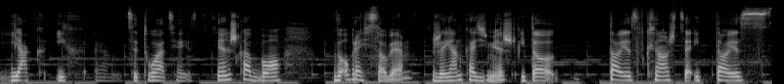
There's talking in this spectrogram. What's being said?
jak ich yy, sytuacja jest ciężka, bo Wyobraź sobie, że Jan Kazimierz, i to, to jest w książce i to jest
